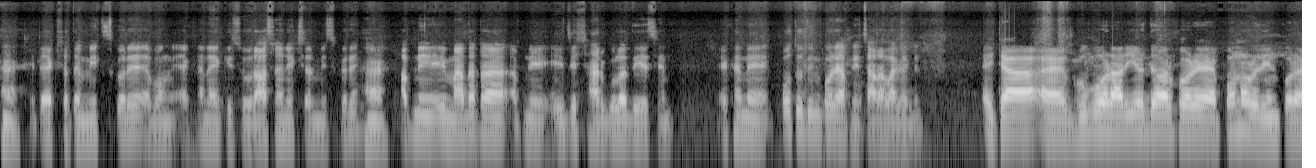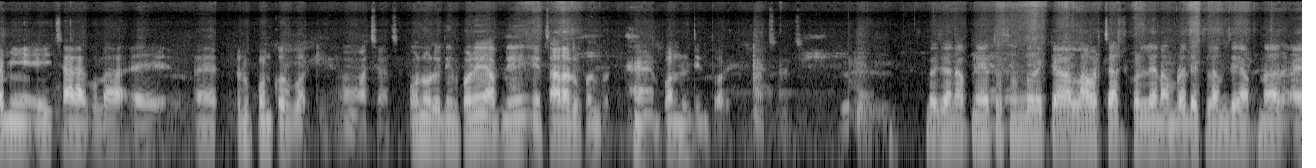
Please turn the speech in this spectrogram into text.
হ্যাঁ। এটা একসাথে মিক্স করে এবং এখানে কিছু রাসায়নিক সার মিক্স করে হ্যাঁ। আপনি এই মাদাটা আপনি এই যে সারগুলা দিয়েছেন এখানে কতদিন পরে আপনি চারা লাগাইবেন এটা গোবর আর ইয়ে দেওয়ার পরে পনেরো দিন পরে আমি এই চারাগুলা রোপণ করব আর কি। ও আচ্ছা আচ্ছা। পনেরো দিন পরে আপনি চারা রোপণ করবেন হ্যাঁ পনেরো দিন পরে। আচ্ছা আচ্ছা। ভাইজান আপনি এত সুন্দর একটা লাউয়ের চাষ করলেন। আমরা দেখলাম যে আপনার এ,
